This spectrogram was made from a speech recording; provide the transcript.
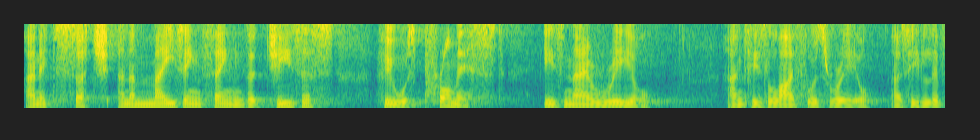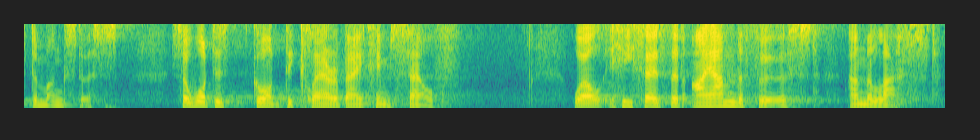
And it's such an amazing thing that Jesus, who was promised, is now real. And his life was real as he lived amongst us. So, what does God declare about himself? Well, he says that I am the first and the last.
